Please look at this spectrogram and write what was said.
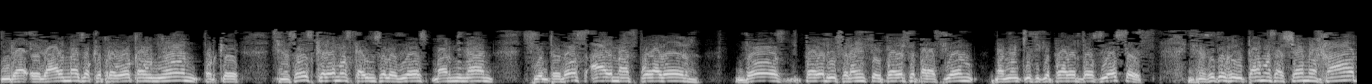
Y el alma es lo que provoca unión, porque si nosotros queremos que hay un solo Dios, Barminan, si entre dos almas puede haber dos, puede haber diferencia y puede haber separación, Barminan quiere decir que puede haber dos dioses. Y si nosotros gritamos Hashem Echad,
